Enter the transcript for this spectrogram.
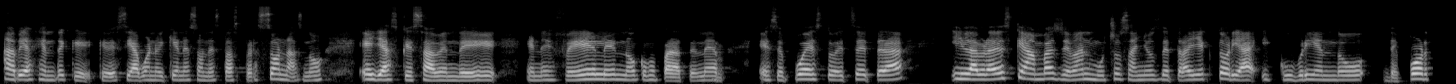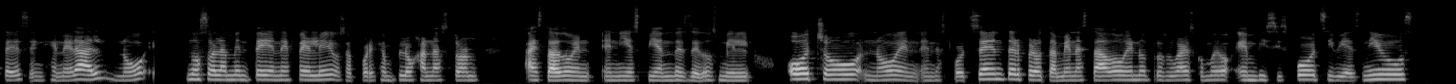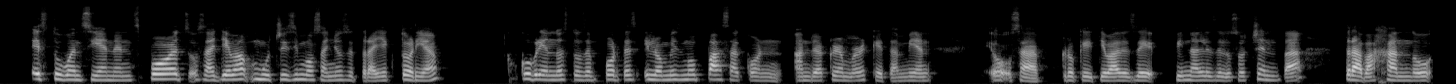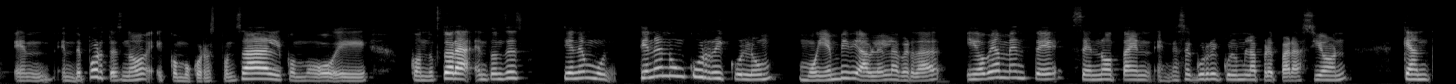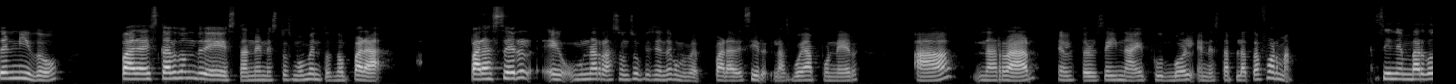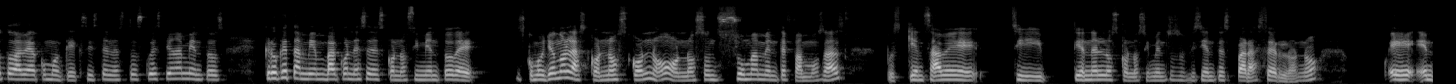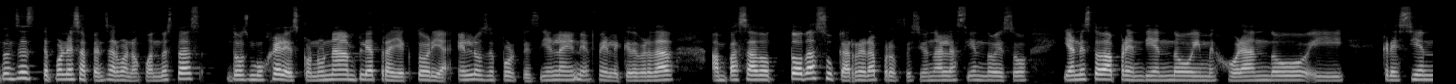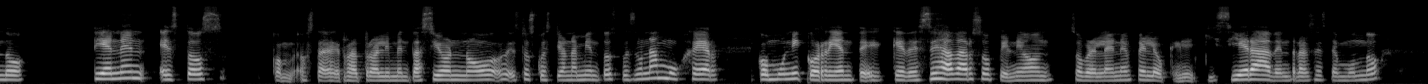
había gente que, decía, bueno, ¿y quiénes son estas personas, no? Ellas que saben de NFL, ¿no? Como para tener ese puesto, etcétera. Y la verdad es que ambas llevan muchos años de trayectoria y cubriendo deportes en general, ¿no? No solamente NFL, o sea, por ejemplo, Hannah Storm ha estado en, en ESPN desde 2008, ¿no? En, en Sports Center, pero también ha estado en otros lugares como NBC Sports, CBS News, estuvo en CNN Sports, o sea, lleva muchísimos años de trayectoria cubriendo estos deportes y lo mismo pasa con Andrea Kramer, que también, o sea, creo que lleva desde finales de los 80 trabajando en, deportes, ¿no? Eh, como corresponsal, como eh, conductora. Entonces, tienen, un currículum muy envidiable, la verdad, y obviamente se nota en, en ese currículum la preparación que han tenido para estar donde están en estos momentos, ¿no? Para, para ser eh, una razón suficiente como para decir, las voy a poner a narrar el Thursday Night Football en esta plataforma. Sin embargo, todavía como que existen estos cuestionamientos, creo que también va con ese desconocimiento de, pues como yo no las conozco, ¿no? O no son sumamente famosas, pues quién sabe si tienen los conocimientos suficientes para hacerlo, ¿no? Eh, entonces te pones a pensar, bueno, cuando estas dos mujeres con una amplia trayectoria en los deportes y en la NFL, que de verdad han pasado toda su carrera profesional haciendo eso y han estado aprendiendo y mejorando y creciendo, tienen estos, o sea, retroalimentación, ¿no? Estos cuestionamientos, pues una mujer común y corriente que desea dar su opinión sobre la NFL o que quisiera adentrarse a este mundo,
